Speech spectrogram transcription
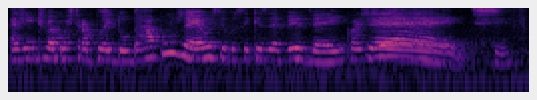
a gente vai mostrar o Play-Doh da Rapunzel e se você quiser ver, vem com a gente.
